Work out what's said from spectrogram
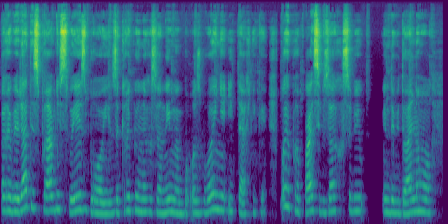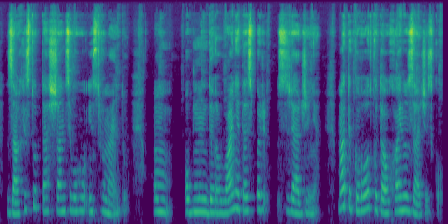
перевіряти справність своєї зброї, закріплених за ними озброєння і техніки, боєприпасів, засобів індивідуального захисту та шансового інструменту, обмундирування та спорядження, мати коротку та охайну зачіску,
